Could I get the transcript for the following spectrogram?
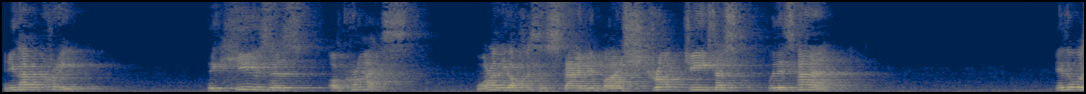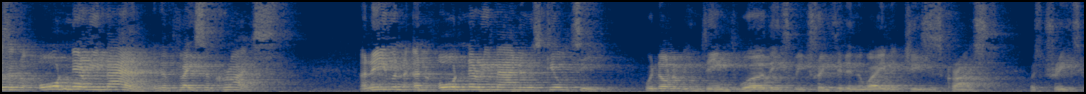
and you have a creep. The accusers of Christ. One of the officers standing by struck Jesus with his hand. If it was an ordinary man in the place of Christ, and even an ordinary man who was guilty, would not have been deemed worthy to be treated in the way that Jesus Christ was treated.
